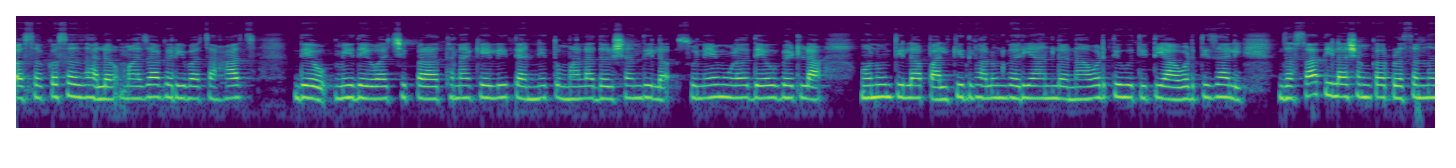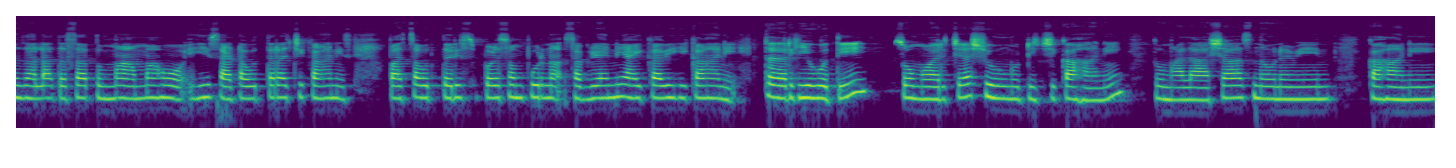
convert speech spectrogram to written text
असं कसं झालं? माझा गरिबाचा हाच देव. मी देवाची प्रार्थना केली त्यांनी तुम्हाला दर्शन दिलं. सुनेमुळं देव भेटला. म्हणून तिला पालखीत घालून घरी आणलं. नावडती होती ती आवडती झाली. जसा तिला शंकर प्रसन्न झाला तसा तुम्हा आम्हा हो. ही साठा उत्तराची कहाणी. पाचा उत्तरी सुपळ संपूर्ण. सगळ्यांनी ऐकावी ही कहाणी. तर ही होती सोमवारच्या शिवमुठीची कहाणी. तुम्हाला अशाच नवनवीन कहाणी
